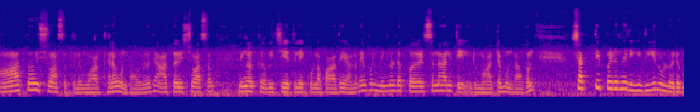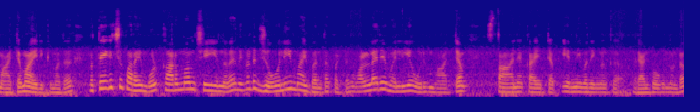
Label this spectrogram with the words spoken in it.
ആത്മവിശ്വാസത്തിലും വർധനവുണ്ടാകും അതായത് ആത്മവിശ്വാസം നിങ്ങൾക്ക് വിജയത്തിലേക്കുള്ള പാതയാണ്. അതേപോലെ നിങ്ങളുടെ പേഴ്സണാലിറ്റിയിൽ ഒരു മാറ്റമുണ്ടാകും. ശക്തിപ്പെടുന്ന രീതിയിലുള്ളൊരു മാറ്റമായിരിക്കും അത്. പ്രത്യേകിച്ച് പറയുമ്പോൾ കർമ്മം ചെയ്യുന്നത് നിങ്ങളുടെ ജോലിയുമായി ബന്ധപ്പെട്ട് വളരെ വലിയ ഒരു മാറ്റം സ്ഥാനക്കയറ്റം എന്നിവ നിങ്ങൾക്ക് വരാൻ പോകുന്നുണ്ട്.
